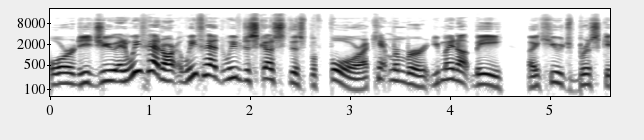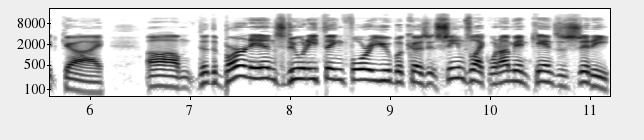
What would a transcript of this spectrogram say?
or did you? And we've had our, we've had we've discussed this before. I can't remember. You may not be a huge brisket guy. Um, did the burn ends do anything for you? Because it seems like when I'm in Kansas City,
